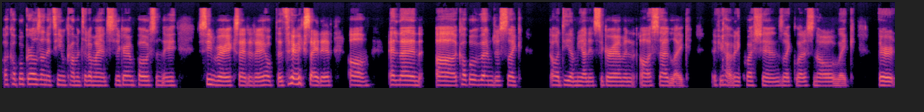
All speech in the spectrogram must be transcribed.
a couple girls on the team commented on my Instagram post and they seemed very excited. I hope that they're excited. Um and then uh, a couple of them just like uh DM me on Instagram and uh said like if you have any questions, like let us know. Like they're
